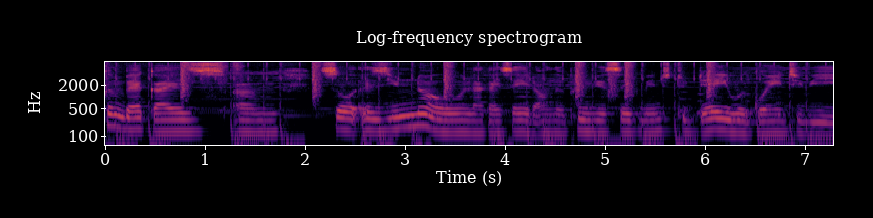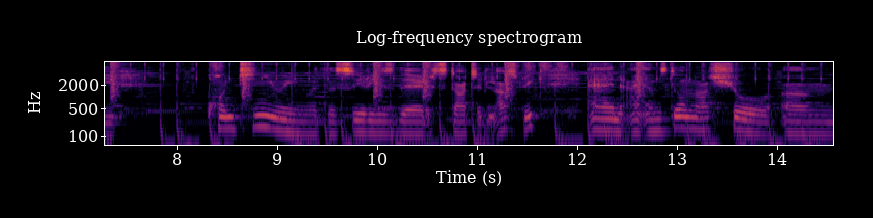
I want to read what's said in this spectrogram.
Welcome back guys. Um so as you know like i said on the previous segment today we're going to be continuing with the series that started last week and i am still not sure um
